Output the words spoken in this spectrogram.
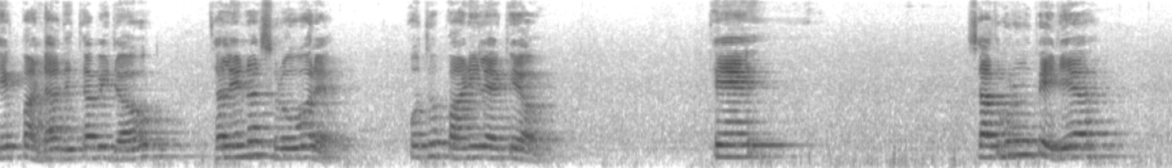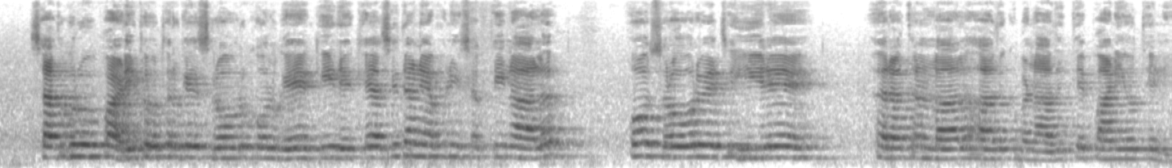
ਇੱਕ ਭਾਂਡਾ ਦਿੱਤਾ ਵੀ ਜਾਓ, ਥੱਲੇ ਨਾ ਸਰੋਵਰ ਹੈ, ਉਥੋਂ ਪਾਣੀ ਲੈ ਕੇ ਆਓ। ਤੇ ਸਤਿਗੁਰੂ ਨੂੰ ਭੇਜਿਆ ਸਤਿਗੁਰੂ ਪਹਾੜੀ ਤੋਂ ਉਤਰ ਕੇ ਸਰੋਵਰ ਕੋਲ ਗਏ। ਕੀ ਦੇਖਿਆ? ਸਿੱਧਾ ਨੇ ਆਪਣੀ ਸ਼ਕਤੀ ਨਾਲ ਉਹ ਸਰੋਵਰ ਵਿੱਚ ਹੀਰੇ, ਰਤਨ, ਲਾਲ ਆਦਿਕ ਬਣਾ ਦਿੱਤੇ। ਪਾਣੀ ਉੱਥੇ ਨਹੀਂ।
